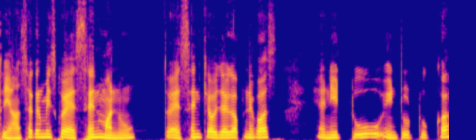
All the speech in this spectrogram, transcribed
तो यहाँ से अगर मैं इसको एस एन मानूँ तो एस एन क्या हो जाएगा अपने पास? यानी टू इंटू टू का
